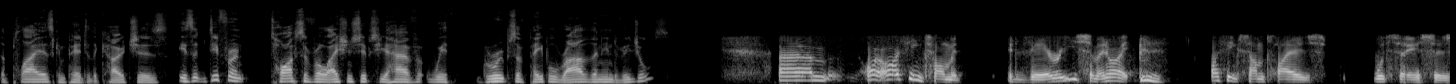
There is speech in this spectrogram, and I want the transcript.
the players compared to the coaches? Is it different types of relationships you have with groups of people rather than individuals? Um, I, I, think Tom, it, it varies. I mean, I I think some players would see us as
